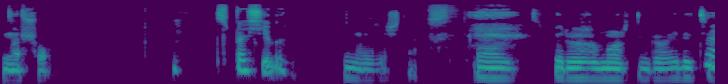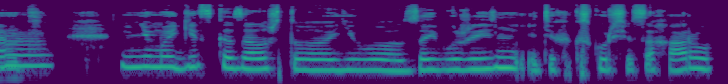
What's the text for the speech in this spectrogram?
нашел. Спасибо. Не за что. Ну, теперь уже можно говорить этом. А, Мне мой гид сказал, что его за его жизнь этих экскурсий в Сахару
